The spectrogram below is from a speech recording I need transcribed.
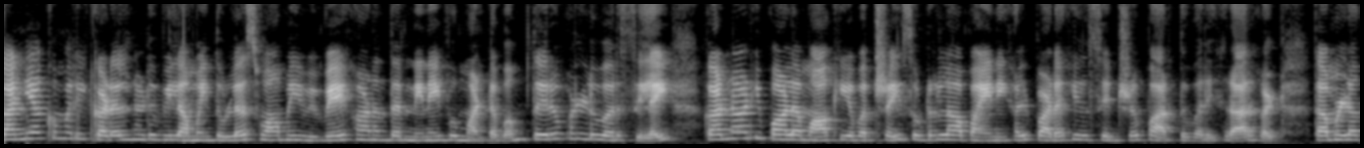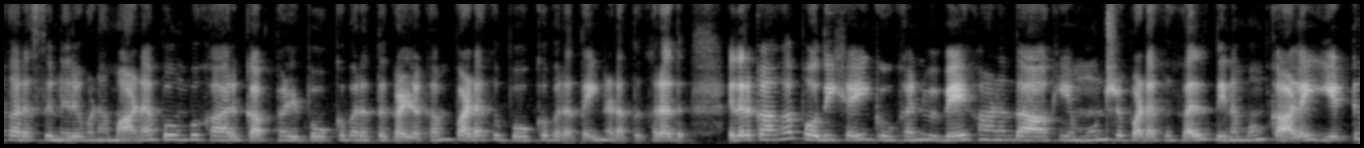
கன்னியாகுமரி கடல் நடுவில் அமைந்துள்ள சுவாமி விவேகானந்தர் நினைவு மண்டபம் திருவள்ளுவர் சிலை கண்ணாடி பாலம் ஆகியவற்றை சுற்றுலா பயணிகள் படகில் சென்று பார்த்து வருகிறார்கள். தமிழக அரசு நிறுவனமான பூம்புகார் கப்பல் போக்குவரத்து கழகம் படகு போக்குவரத்தை நடத்துகிறது. இதற்காக பொதிகை குகன் விவேகானந்தா ஆகிய மூன்று படகுகள் தினமும் காலை காலை எட்டு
